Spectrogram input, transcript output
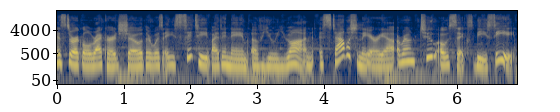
Historical records show there was a city by the name of Yuyuan established in the area around 206 BC.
